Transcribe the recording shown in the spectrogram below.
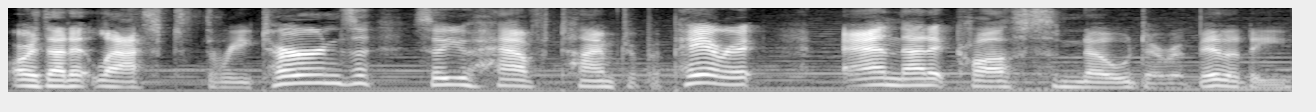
are that it lasts 3 turns, so you have time to prepare it, and that it costs no durability.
